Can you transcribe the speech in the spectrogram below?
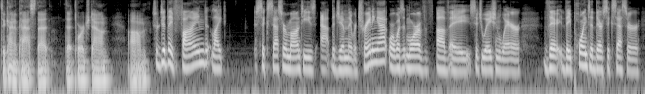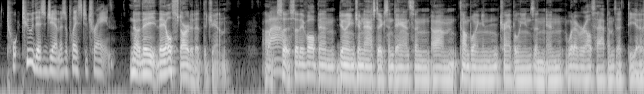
to kind of pass that that torch down. Um, so did they find like successor Montes at the gym they were training at, or was it more of of a situation where they they pointed their successor to, to this gym as a place to train. No, they they all started at the gym. Um, wow. So so they've all been doing gymnastics and dance and um, tumbling and trampolines and, and whatever else happens at the uh,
